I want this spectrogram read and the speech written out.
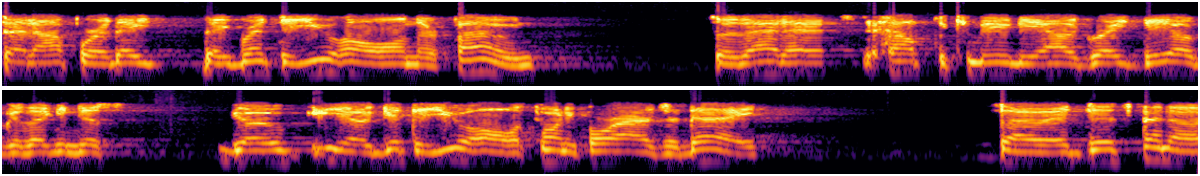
set up where they, they rent the U-Haul on their phone. So that has helped the community out a great deal because they can just go, you know, get the U-Haul 24 hours a day. So it, has been a,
